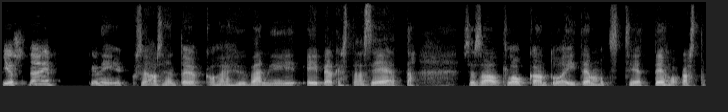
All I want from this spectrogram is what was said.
Just näin. Niin, kun se asento ei ole kauhean hyvä, niin ei pelkästään se, että sä saat loukkaantua itse, mutta sit se ei ole tehokasta.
